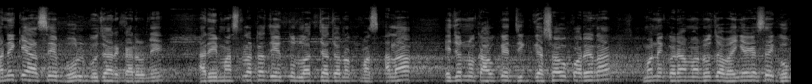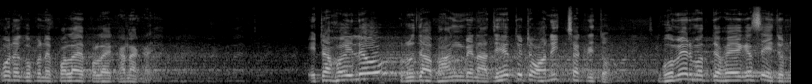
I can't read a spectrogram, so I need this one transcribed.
অনেকে আছে ভুল বোঝার কারণে, আর এই মাসলাটা যেহেতু লজ্জাজনক মাসলা এই জন্য কাউকে জিজ্ঞাসাও করে না। মনে করে আমার রোজা ভেঙে গেছে, গোপনে গোপনে পলায় পলায় খানা খায়। এটা হইলেও রোজা ভাঙবে না, যেহেতু এটা অনিচ্ছাকৃত। ঘুমের মধ্যে হয়ে গেছে এই জন্য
